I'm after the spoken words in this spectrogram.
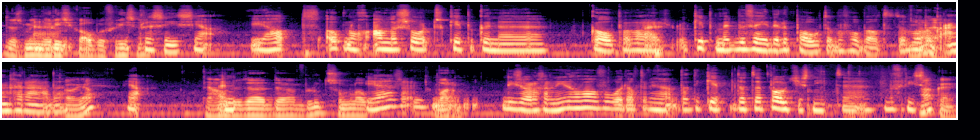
Dus minder Ehm, risico op bevriezen. Precies, ja. Je had ook nog ander soort kippen kunnen kopen. Waar kippen met bevederde poten bijvoorbeeld. Dat wordt Oh, ook aangeraden. Oh ja? Ja. Die houden de, de bloedsomloop Ja, zo- warm. Die zorgen er in ieder geval voor dat, er, dat, die kip, dat de pootjes niet eh, bevriezen. Oké.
